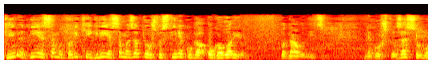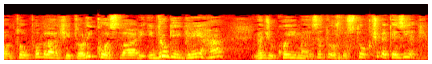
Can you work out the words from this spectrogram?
gibet nije samo toliki grije samo zato što si nekoga ogovorio, pod navodnicom, nego što za sobom to povlači toliko stvari i drugih grijeha, među kojima je zato što s tog čovjeka izijetio.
